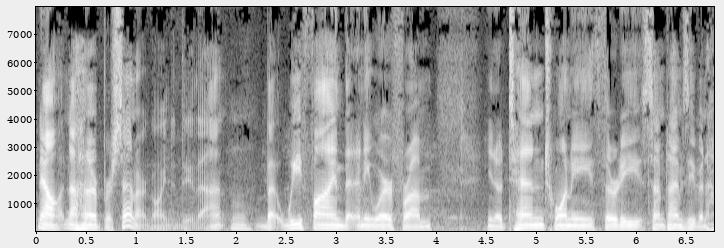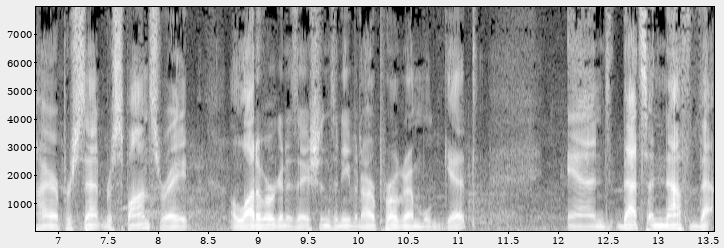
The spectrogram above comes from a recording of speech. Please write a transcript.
Now, not 100 percent are going to do that, mm. but we find that anywhere from you know 10, 20, 30, sometimes even higher percent response rate, a lot of organizations and even our program will get and that's enough va-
